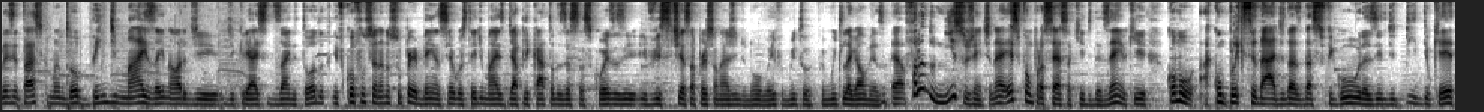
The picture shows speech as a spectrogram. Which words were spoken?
Blazetastic mandou bem demais aí na hora de, de criar esse design todo e ficou funcionando super bem assim. Eu gostei demais de aplicar todas essas coisas e, e vestir essa personagem de novo aí. Foi muito, foi muito legal mesmo. É, falando nisso, gente, né? Esse foi um processo aqui de desenho que, como a complexidade das, das figuras e de, de, de o que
